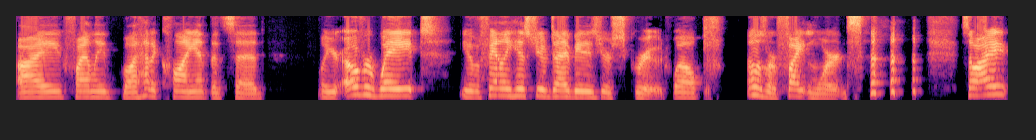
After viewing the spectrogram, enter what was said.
I finally, well, I had a client that said, well, you're overweight, you have a family history of diabetes, you're screwed. Well, pff, those were fighting words. so I,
